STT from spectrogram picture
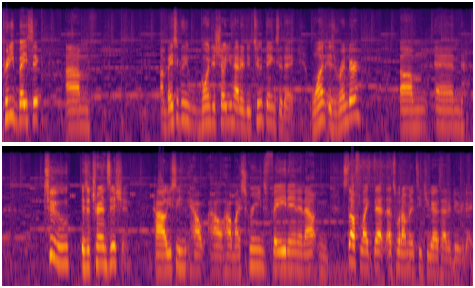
pretty basic. Um, I'm basically going to show you how to do two things today. One is render um, and two is a transition. How you see how, how, how my screens fade in and out and stuff like that. That's what I'm going to teach you guys how to do today.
